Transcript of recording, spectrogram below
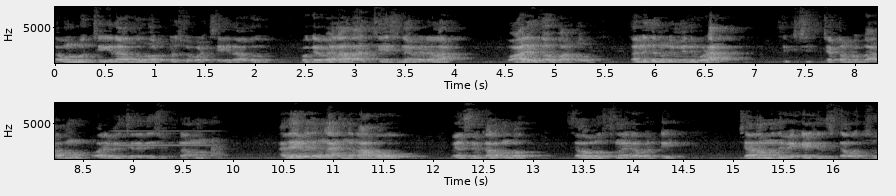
టౌన్లో చేయరాదు అవుట్కట్స్లో కూడా చేయరాదు. ఒకవేళ అలా చేసిన వేళ వారితో పాటు తల్లిదండ్రుల మీద కూడా శిక్ష చట్టం ప్రకారము వారి మీద చర్య తీసుకుంటాము. అదేవిధంగా ఇంకా రాబో వేసవి కాలంలో సెలవులు వస్తున్నాయి కాబట్టి చాలామంది వెకేషన్స్ కావచ్చు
